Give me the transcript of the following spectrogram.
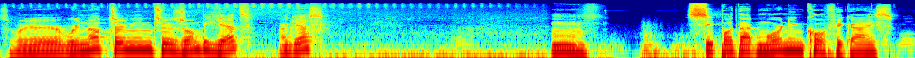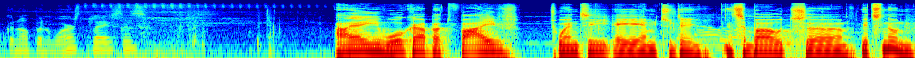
So we're we're not turning into a zombie yet, I guess. Hmm. Sip of that morning coffee, guys. Up in worse places. I woke up at 5:20 a.m. today. It's about uh, it's noon,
